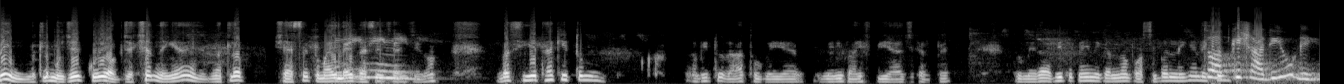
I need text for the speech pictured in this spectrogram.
नहीं मतलब मुझे कोई ऑब्जेक्शन नहीं है मतलब जैसे तुम्हारी लाइफ वैसे चल नहीं। ज़ीरो बस ये था कि तुम अभी तो रात हो गई है मेरी वाइफ भी है आज घर पे तो मेरा अभी तो कहीं निकलना पॉसिबल नहीं है लेकिन तो आपकी शादी हो गई?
